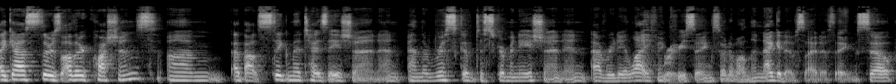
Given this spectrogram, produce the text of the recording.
I guess there's other questions um, about stigmatization and and the risk of discrimination in everyday life increasing, right. sort of on the negative side of things. So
